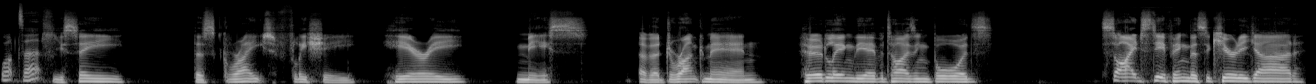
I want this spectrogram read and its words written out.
What's it? You see this great, fleshy, hairy, mess of a drunk man hurdling the advertising boards, sidestepping the security guard,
